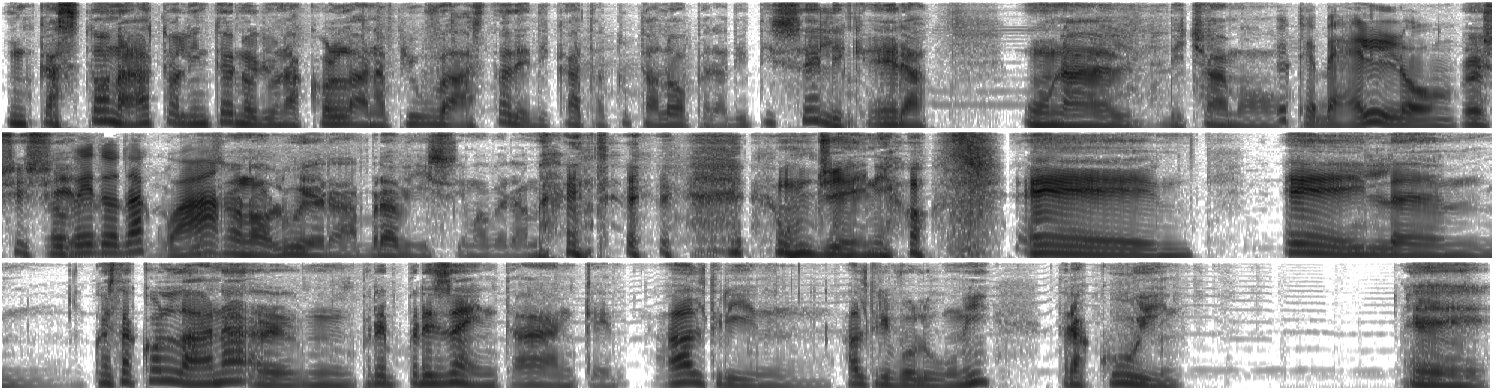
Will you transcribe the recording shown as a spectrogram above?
incastonato all'interno di una collana più vasta dedicata a tutta l'opera di Tisselli che era una diciamo Eh, che bello! eh, sì, sì, Lo vedo da qua. No, no, lui era bravissimo, veramente, un genio. E, e il, ehm, questa collana ehm, pre- presenta anche altri, mh, altri volumi, tra cui eh,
